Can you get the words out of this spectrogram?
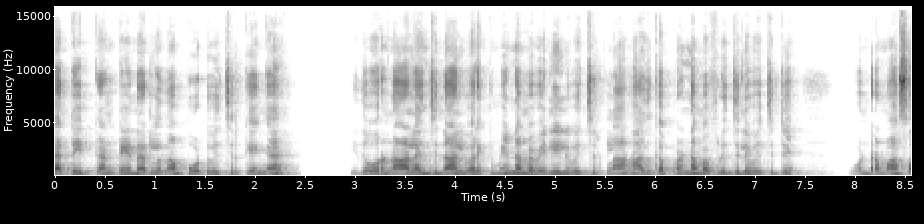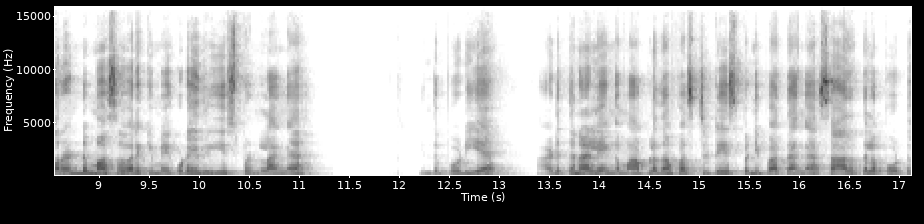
ஏர்டைட் கண்டெய்னரில் தான் போட்டு வச்சுருக்கேங்க. இது ஒரு நாலஞ்சு நாள் வரைக்குமே நம்ம வெளியில் வச்சுருக்கலாம். அதுக்கப்புறம் நம்ம ஃப்ரிட்ஜில் வச்சுட்டு ஒன்றரை மாதம் ரெண்டு மாதம் வரைக்குமே கூட இது யூஸ் பண்ணலாங்க. இந்த பொடியை அடுத்த நாள் எங்கள் மாப்பிள்ளை தான் ஃபஸ்ட்டு டேஸ்ட் பண்ணி பார்த்தாங்க. சாதத்தில் போட்டு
